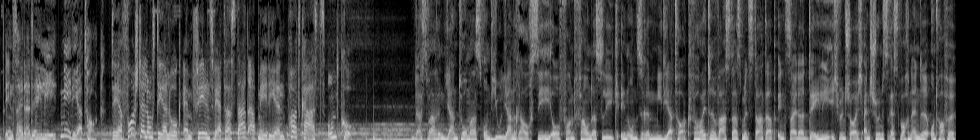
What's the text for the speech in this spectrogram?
Startup Insider Daily Media Talk. Der Vorstellungsdialog empfehlenswerter Startup-Medien, Podcasts und Co. Das waren Jan Thomas und Julian Rauch, CEO von Founders League in unserem Media Talk. Für heute war's das mit Startup Insider Daily. Ich wünsche euch ein schönes Restwochenende und hoffe,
